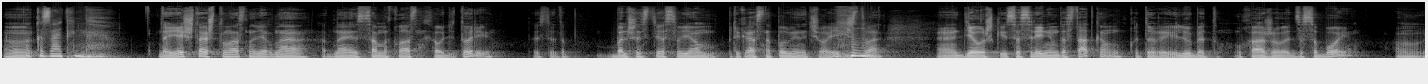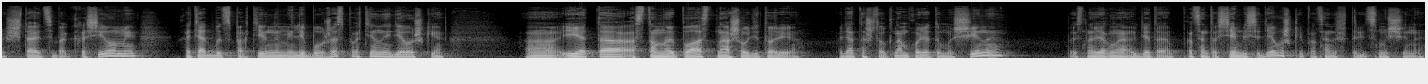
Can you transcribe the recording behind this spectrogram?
А, Показательные. Да, я считаю, что у нас, наверное, одна из самых классных аудиторий. То есть это в большинстве своем прекрасная половина человечества. Э, девушки со средним достатком, которые любят ухаживать за собой, считают себя красивыми, хотят быть спортивными, либо уже спортивные девушки. Э, и это основной пласт нашей аудитории. Понятно, что к нам ходят и мужчины, то есть, наверное, где-то процентов 70 девушки, процентов 30 мужчины.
